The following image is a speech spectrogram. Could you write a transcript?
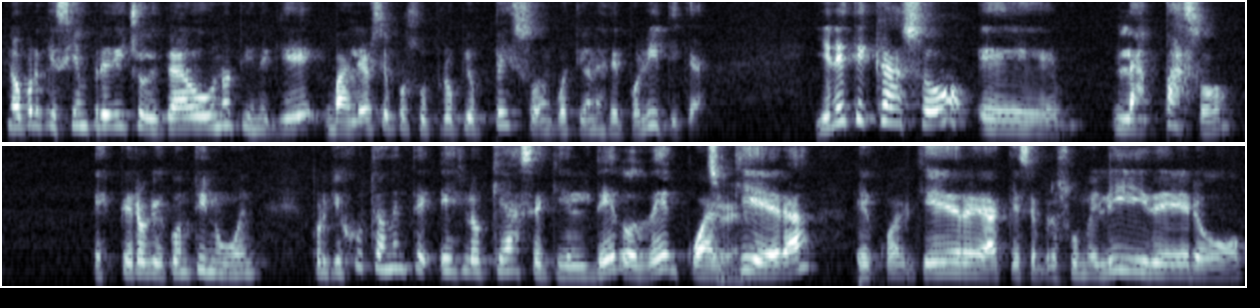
no porque siempre he dicho que cada uno tiene que valerse por su propio peso en cuestiones de política. Y en este caso, eh, las paso, espero que continúen, porque justamente es lo que hace que el dedo de cualquiera, de cualquiera que se presume líder o,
